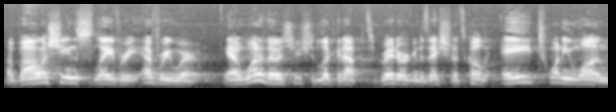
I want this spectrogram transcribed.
abolishing slavery everywhere. And one of those, you should look it up. It's a great organization. It's called A21,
